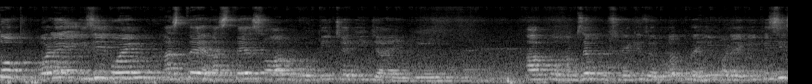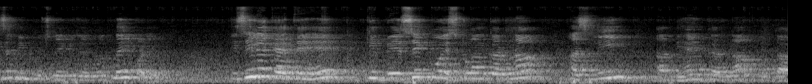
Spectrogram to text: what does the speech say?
तो बड़े इजी गोइंग हँसते हँसते सॉल्व होती चली जाएँगी। आपको हमसे पूछने की ज़रूरत नहीं पड़ेगी, किसी से भी पूछने की ज़रूरत नहीं पड़ेगी। इसीलिए कहते हैं कि बेसिक को स्ट्रॉन्ग करना, असली अध्ययन करना होता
